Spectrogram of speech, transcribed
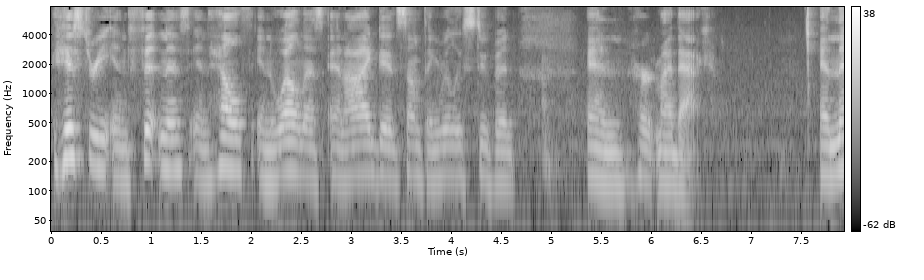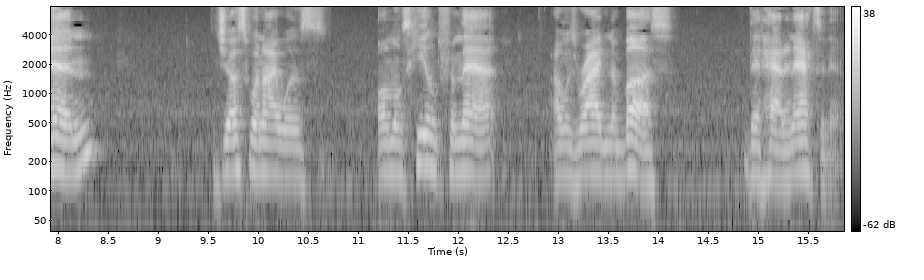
history in fitness, in health, in wellness, and I did something really stupid and hurt my back. And then, just when I was almost healed from that, I was riding a bus that had an accident.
